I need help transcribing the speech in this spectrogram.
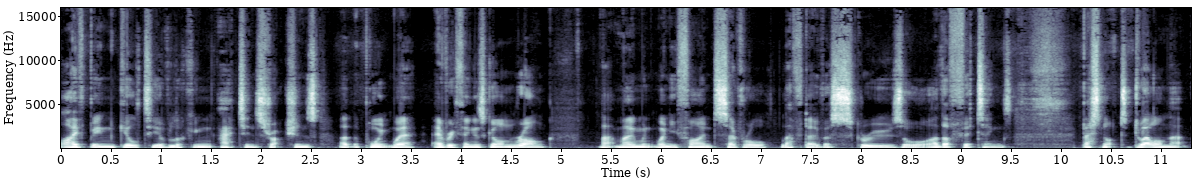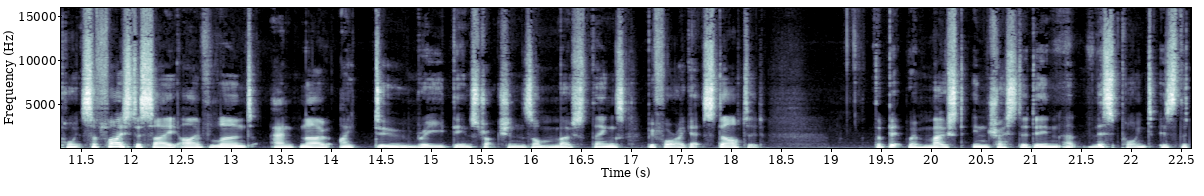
I've been guilty of looking at instructions at the point where everything has gone wrong that moment when you find several leftover screws or other fittings. Best not to dwell on that point. Suffice to say, I've learnt and know I do read the instructions on most things before I get started. The bit we're most interested in at this point is the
